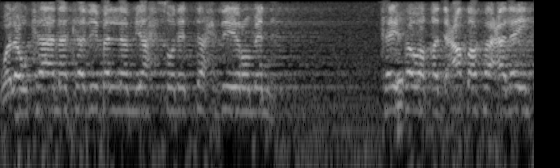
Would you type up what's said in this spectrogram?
ولو كان كذبا لم يحصل التحذير منه. كيف إيه. وقد عطف عليه؟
